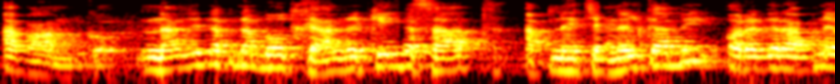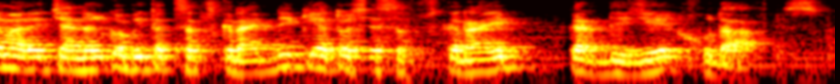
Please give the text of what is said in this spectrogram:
عوام کو۔ ناظرین، اپنا بہت خیال رکھیے گا، ساتھ اپنے چینل کا بھی۔ اور اگر آپ نے ہمارے چینل کو ابھی تک سبسکرائب نہیں کیا تو اسے سبسکرائب کر دیجیے۔ خدا حافظ۔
